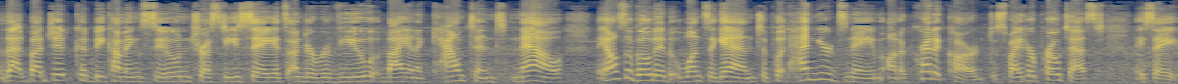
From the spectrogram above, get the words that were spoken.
That budget could be coming soon. Trustees say it's under review by an accountant now. They also voted once again to put Henyard's name on a credit card despite her protest, they say,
